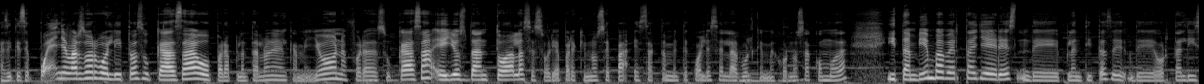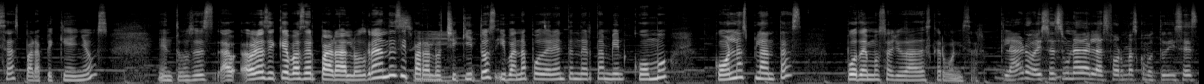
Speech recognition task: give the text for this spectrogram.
así que se pueden llevar su arbolito a su casa o para plantarlo en el camellón, afuera de su casa. Ellos dan toda la asesoría para que uno sepa exactamente cuál es el árbol que mejor nos acomoda. Y también va a haber talleres de plantitas de, de hortalizas para pequeños. Entonces, ahora sí que va a ser para los grandes y para los chiquitos y van a poder entender también cómo con las plantas podemos ayudar a descarbonizar. Claro, esa es una de las formas, como tú dices,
